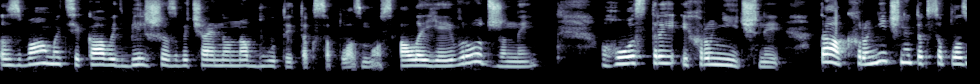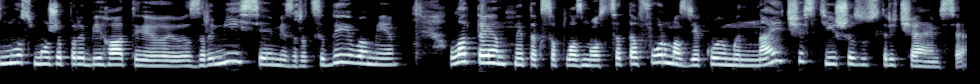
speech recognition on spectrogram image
з вами цікавить більше, звичайно, набутий токсоплазмоз, але є і вроджений, гострий і хронічний. Так, хронічний токсоплазмоз може перебігати з ремісіями, з рецидивами. Латентний токсоплазмоз це та форма, з якою ми найчастіше зустрічаємося.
